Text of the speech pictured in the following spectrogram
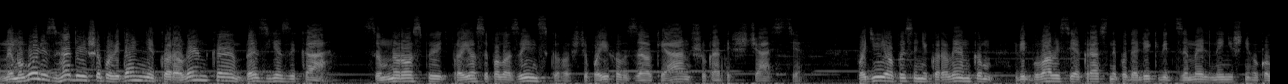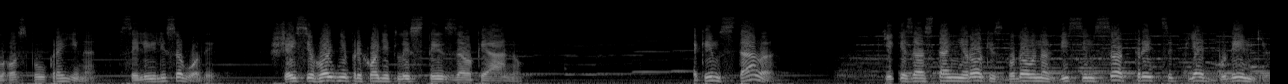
Мимоволі згадуєш оповідання Короленка без язика, сумну розповідь про Йосипа Лозинського, що поїхав за океан шукати щастя. Події, описані Короленком, відбувалися якраз неподалік від земель нинішнього колгоспу Україна, в селі Лісоводи. Ще й сьогодні приходять листи з-за океану. Яким стало? Тільки за останні роки збудовано 835 будинків,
